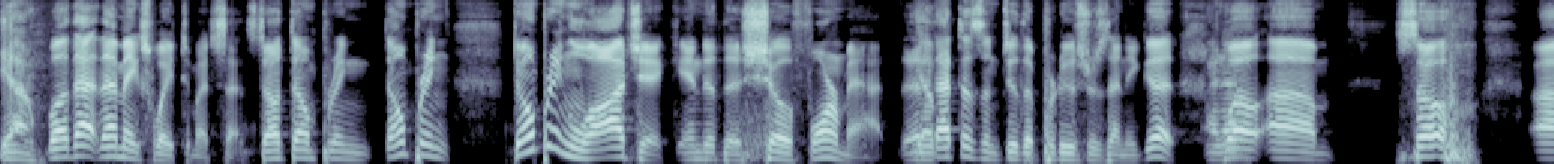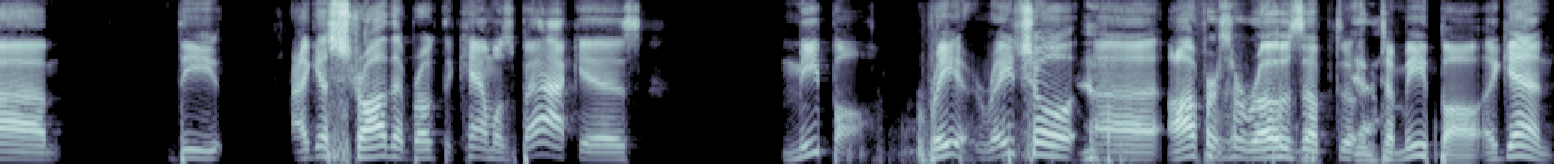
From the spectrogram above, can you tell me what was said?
Yeah, Well, that that makes way too much sense. Don't don't bring don't bring don't bring logic into the show format. That, Yep. that doesn't do the producers any good. Well, um, so um, the I guess straw that broke the camel's back is Meatball. Ra- Rachel uh, offers a rose up to, Yeah. to Meatball again.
